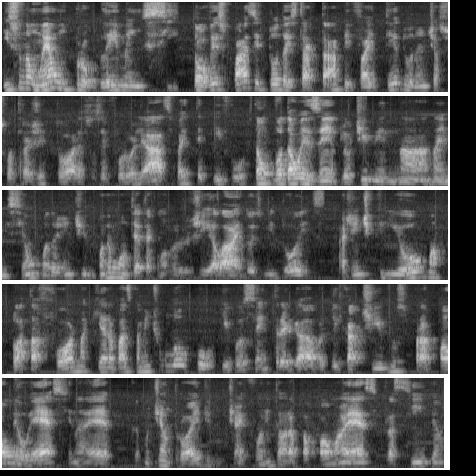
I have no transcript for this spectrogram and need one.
Isso não é um problema em si. Talvez quase toda startup vai ter durante a sua trajetória, se você for olhar, você vai ter pivô. Então, vou dar um exemplo. Eu tive na, na emissão, quando a gente, quando eu montei a tecnologia lá em 2002, a gente criou uma plataforma que era basicamente um low-code, que você entregava aplicativos para Palm OS na época, época não tinha Android, não tinha iPhone, então era para Palm OS, para Symbian,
